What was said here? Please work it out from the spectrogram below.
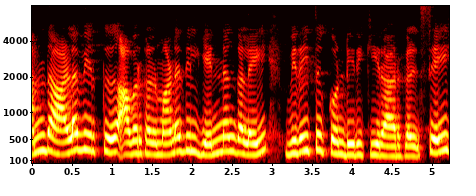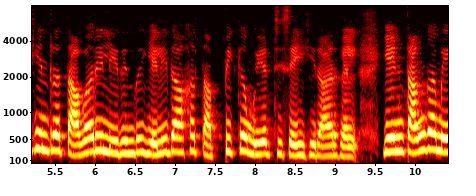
அந்த அளவிற்கு அவர்கள் மனதில் எண்ணங்களை விதைத்து கொண்டிருக்கிறார்கள். செய்கின்ற தவறில் இருந்து எளிதாக தப்பிக்க முயற்சி செய்கிறார்கள். என் தங்கமே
